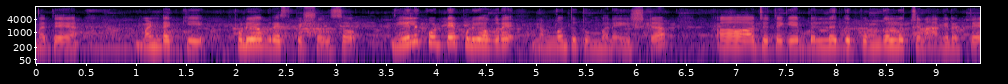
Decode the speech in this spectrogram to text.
ಮತ್ತು ಮಂಡಕ್ಕಿ ಪುಳಿಯೋಗರೆ ಸ್ಪೆಷಲ್ಸು ಮೇಲುಕೋಟೆ ಪುಳಿಯೋಗರೆ ನನಗಂತೂ ತುಂಬಾ ಇಷ್ಟ. ಜೊತೆಗೆ ಬೆಲ್ಲದ್ದು ಪೊಂಗಲ್ಲು ಚೆನ್ನಾಗಿರುತ್ತೆ.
